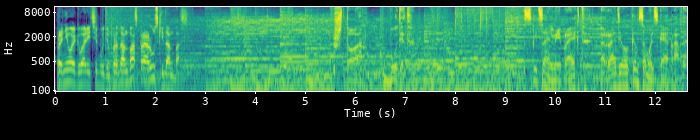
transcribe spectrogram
про него и говорить и будем. Про Донбасс, про русский Донбасс. Что будет? Специальный проект «Радио Комсомольская правда».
